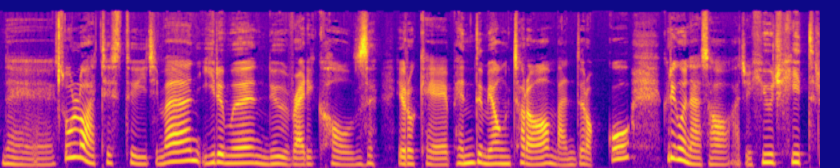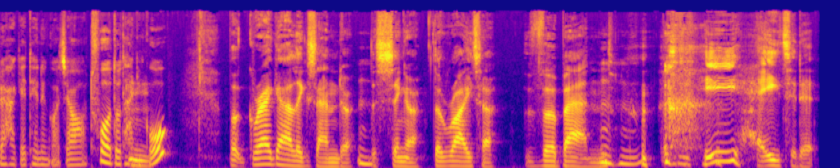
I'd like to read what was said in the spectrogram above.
네, 솔로 아티스트이지만 이름은 New Radicals 이렇게 밴드명처럼 만들었고 그리고 나서 아주 huge 히트를 하게 되는 거죠. 투어도 다니고. But Greg Alexander, the singer, the writer, the band, he hated it.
